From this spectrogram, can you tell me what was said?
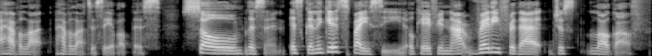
I have a lot I have a lot to say about this. So, listen, it's going to get spicy. Okay, if you're not ready for that, just log off.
